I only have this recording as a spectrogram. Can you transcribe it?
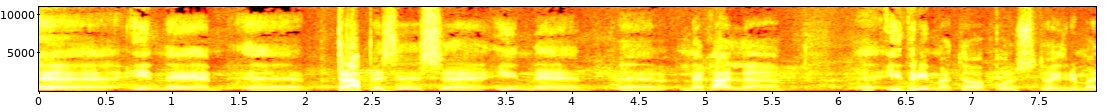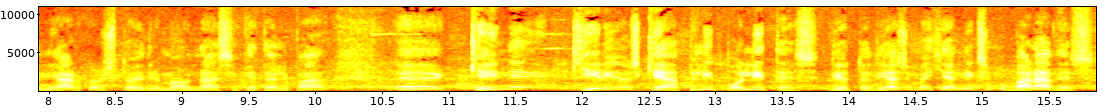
Ε, είναι ε, τράπεζες, είναι μεγάλα ιδρύματα όπως το Ίδρυμα Νιάρχος, το Ίδρυμα Ωνάση κτλ. Και είναι κυρίως και απλοί πολίτες, διότι το διάζημα έχει ανοίξει κουμπαράδες,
